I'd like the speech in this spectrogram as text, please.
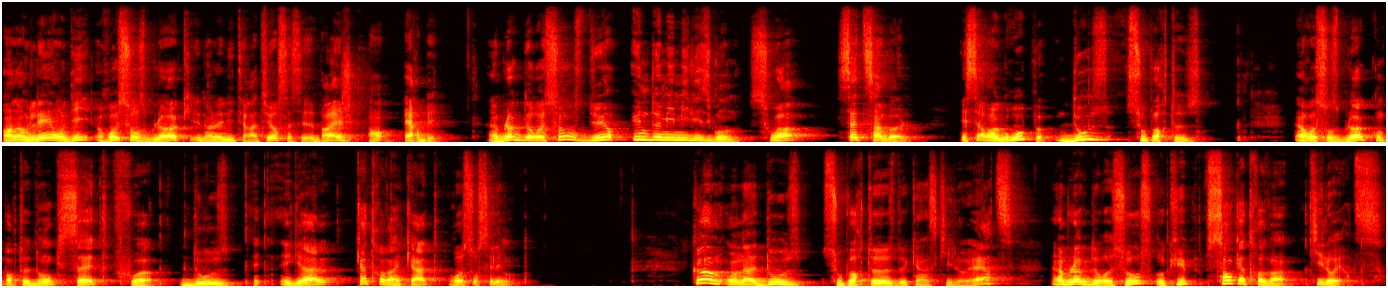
En anglais, on dit ressource bloc, et dans la littérature, ça s'abrège en RB. Un bloc de ressources dure une demi-milliseconde, soit 7 symboles, et ça regroupe 12 sous-porteuses. Un ressource bloc comporte donc 7 fois 12 égale 84 ressources éléments. Comme on a 12 sous-porteuses de 15 kHz, un bloc de ressources occupe 180 kHz.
